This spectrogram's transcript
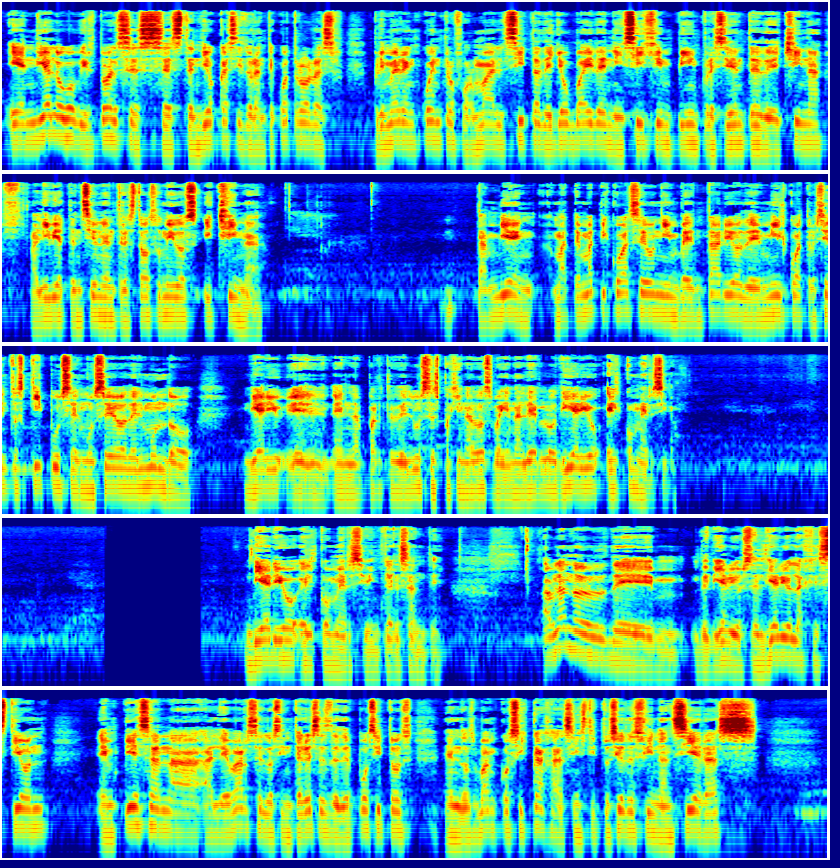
En diálogo virtual se, se, extendió casi durante cuatro horas. Primer encuentro formal, cita de Joe Biden y Xi Jinping, presidente de China, alivia tensión entre Estados Unidos y China. También, matemático hace un inventario de 1400 quipus en Museo del Mundo. Diario, eh, en la parte de luces, página 2, vayan a leerlo. Diario El Comercio. Diario El Comercio, interesante. Hablando de, diarios, el diario La Gestión empiezan a elevarse los intereses de depósitos en los bancos y cajas, instituciones financieras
